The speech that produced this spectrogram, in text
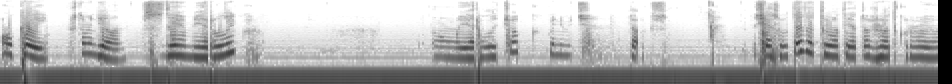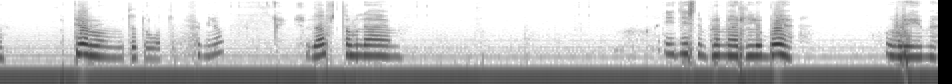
Окей. Что мы делаем? Создаем ярлык. О, ярлычок какой-нибудь. Так. Сейчас вот этот вот я тоже открою. Первым вот эту вот фигню. Сюда вставляем. И здесь, например, любое время.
